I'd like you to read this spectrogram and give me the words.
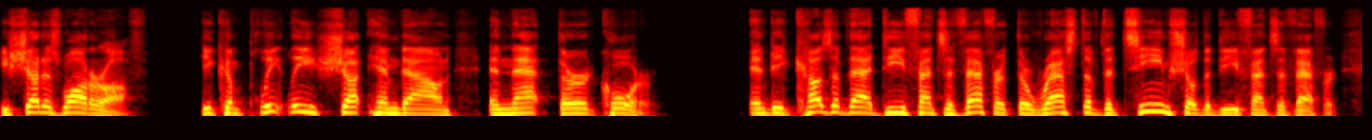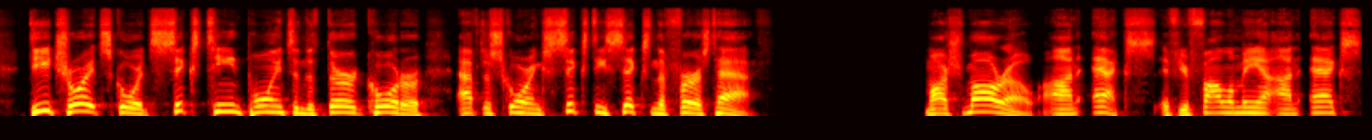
He shut his water off. He completely shut him down in that third quarter. And because of that defensive effort, the rest of the team showed the defensive effort. Detroit scored 16 points in the third quarter after scoring 66 in the first half. Marshmallow on X. If you're following me on X,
